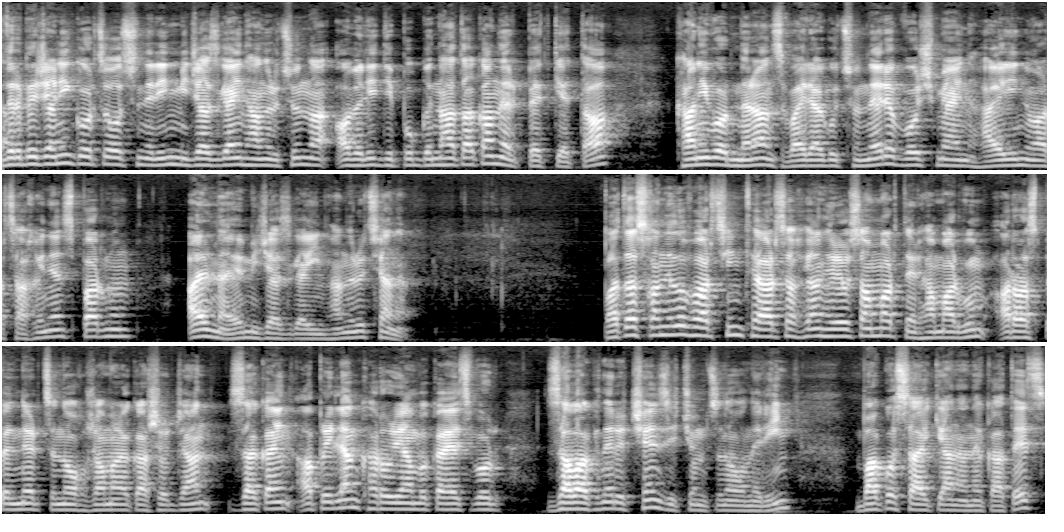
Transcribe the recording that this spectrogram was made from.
Ադրբեջանի գործողություններին միջազգային հանրությունը ավելի դիպուկ գնահատական էր պետք է տա, քանի որ նրանց վայրագությունները ոչ միայն հայերին ու Արցախին են սպառնում, այլ նաև միջազգային հանրությանը։ Պատասխանելով հարցին, թե Արցախյան հերոսամարտն էր համարվում առասպելներ ծնող ժամանակաշրջան, սակայն ապրիլյան քարորյան վկայեց, որ զավակները չեն զիջում ծնողներին, Բակո Սահակյանը նկատեց,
